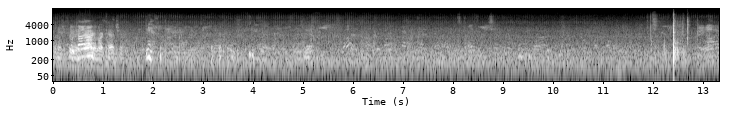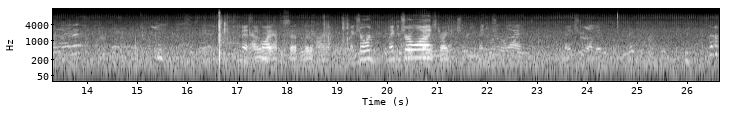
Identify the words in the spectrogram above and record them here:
So much Tyler. not catching. Miss. Might have to set up a little higher. Make sure we're making sure Double one. strike. Make sure you making sure one. Make sure of it.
